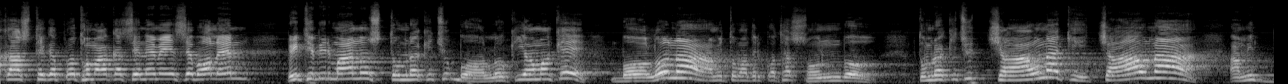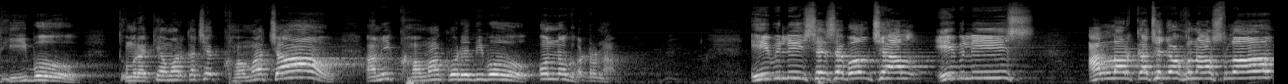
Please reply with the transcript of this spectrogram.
আকাশ থেকে প্রথম আকাশে নেমে এসে বলেন, পৃথিবীর মানুষ, তোমরা কিছু বলো কি আমাকে? বলো না, আমি তোমাদের কথা শুনব। তোমরা কিছু চাও না কি চাও না। আমি দিব। তোমরা কি আমার কাছে ক্ষমা চাও? আমি ক্ষমা করে দিব। অন্য ঘটনা। ইবলিস এসে বলছে, আল ইবলিস আল্লাহর কাছে যখন আসলো,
